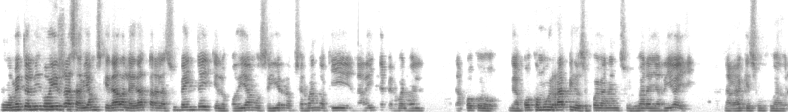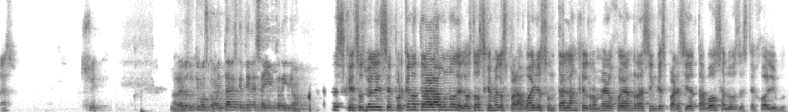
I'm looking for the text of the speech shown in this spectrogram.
En su momento el mismo Isra sabíamos que daba la edad para la sub-20 y que lo podíamos seguir observando aquí en la 20, pero bueno, él de a poco, de a poco muy rápido se fue ganando su lugar allá arriba y la verdad que es un jugadorazo. Sí. A ver, los últimos comentarios que tienes ahí, Toriño. Jesús Vélez dice, ¿por qué no traer a uno de los dos gemelos paraguayos? Un tal Ángel Romero juega en Racing, que es parecido a Tabó. Saludos desde Hollywood.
